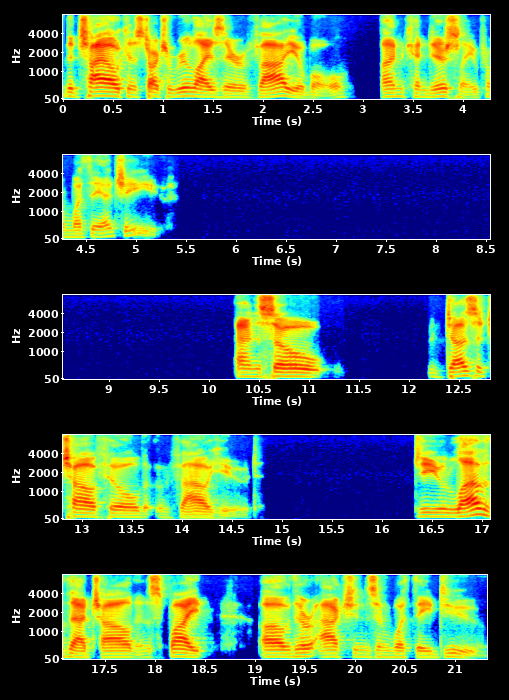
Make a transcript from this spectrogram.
the child can start to realize they're valuable unconditionally from what they achieve. And so, does a child feel valued? Do you love that child in spite of their actions and what they do?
